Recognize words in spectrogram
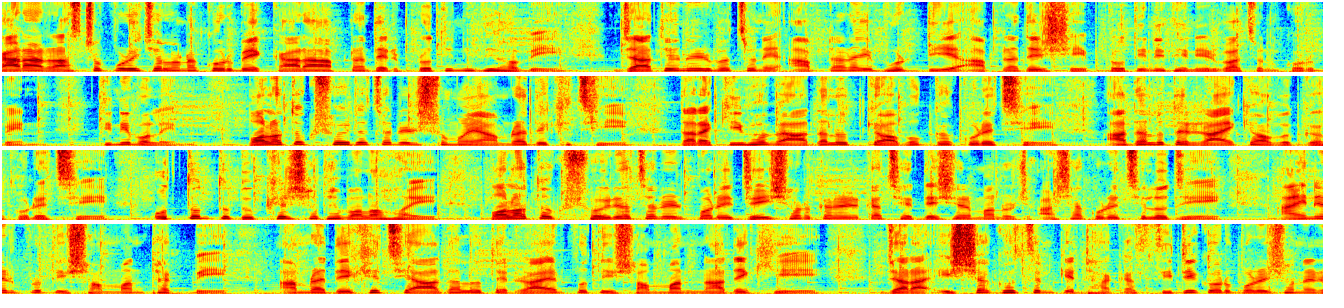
কারা রাষ্ট্র পরিচালনা করবে, কারা আপনাদের প্রতিনিধি হবে? জাতীয় নির্বাচনে আপনারাই ভোট দিয়ে আপনাদের সেই প্রতিনিধি নির্বাচন করবেন। তিনি বলেন, পলাতক স্বৈরাচারের সময় আমরা দেখেছি তারা কীভাবে আদালতকে অবজ্ঞা করেছে, আদালতের রায়কে অবজ্ঞা করেছে। অত্যন্ত দুঃখের সাথে বলা হয়, পলাতক স্বৈরাচারের পরে যেই সরকারের কাছে দেশের মানুষ আশা করেছিল যে আইনের প্রতি সম্মান থাকবে, আমরা দেখেছি আদালতের রায়ের প্রতি সম্মান না দেখিয়ে যারা ইশাক হোসেনকে ঢাকা সিটি কর্পোরেশনের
